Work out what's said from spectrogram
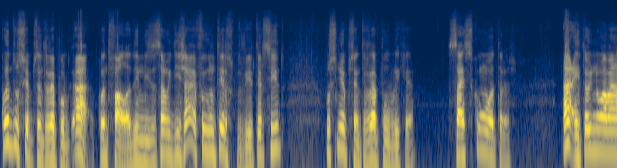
quando o Sr. Presidente da República, ah, quando fala de imunização e diz, ah, foi um terço devia ter sido, o Sr. Presidente da República sai-se com outras. Ah, então não há mais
